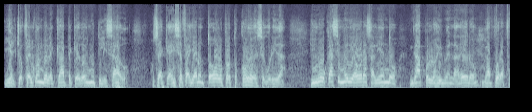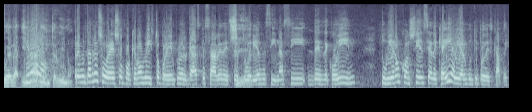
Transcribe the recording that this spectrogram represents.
Y el chofer cuando el escape quedó inutilizado. O sea que ahí se fallaron todos los protocolos de seguridad. Y hubo casi media hora saliendo gas por los invernaderos, gas por afuera y nadie intervino. Preguntarle sobre eso porque hemos visto, por ejemplo, el gas que sale de tuberías vecinas, si desde Coín tuvieron conciencia de que ahí había algún tipo de escape.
